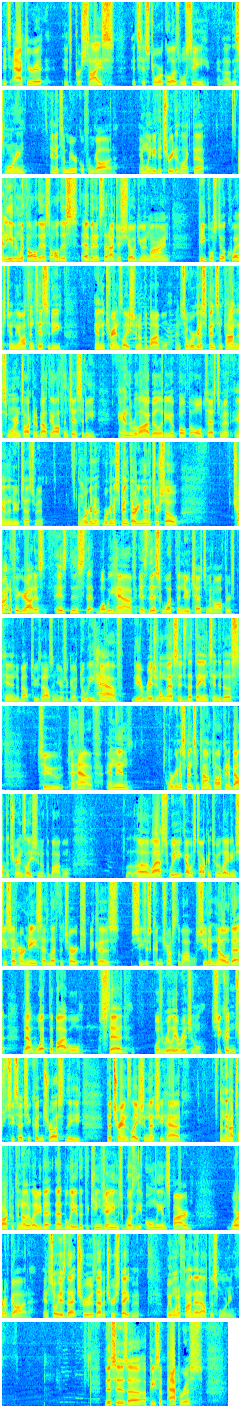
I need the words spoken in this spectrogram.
it's accurate, it's precise, it's historical, as we'll see uh, this morning, and it's a miracle from God. And we need to treat it like that. And even with all this, all this evidence that I just showed you in mind, people still question the authenticity and the translation of the Bible. And so we're going to spend some time this morning talking about the authenticity and the reliability of both the Old Testament and the New Testament. And we're going to, we're going to spend 30 minutes or so trying to figure out is, is this that what we have, is this what the New Testament authors penned about 2,000 years ago? Do we have the original message that they intended us to, to have? And then we're going to spend some time talking about the translation of the Bible. Uh, last week, I was talking to a lady, and she said her niece had left the church because she just couldn't trust the Bible. She didn't know that, that what the Bible said was really original. She couldn't. She said she couldn't trust the the translation that she had. And then I talked with another lady that, that believed that the King James was the only inspired word of God. And so, is that true? Is that a true statement? We want to find that out this morning. This is a, a piece of papyrus,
